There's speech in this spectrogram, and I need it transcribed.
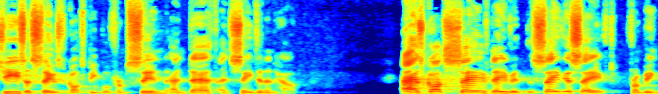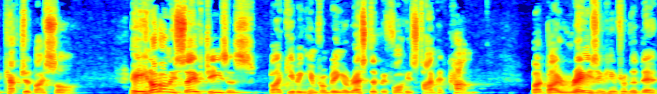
Jesus saves God's people from sin and death and Satan and hell. As God saved David, the Savior saved, from being captured by Saul. He not only saved Jesus by keeping him from being arrested before his time had come, but by raising him from the dead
